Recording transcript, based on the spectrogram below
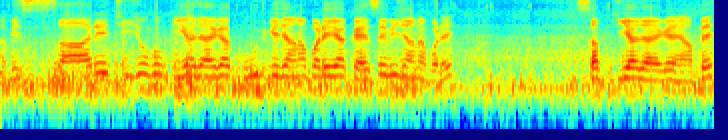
अभी सारे चीज़ों को किया जाएगा कूद के जाना पड़ेगा, कैसे भी जाना पड़े, सब किया जाएगा यहाँ पे।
